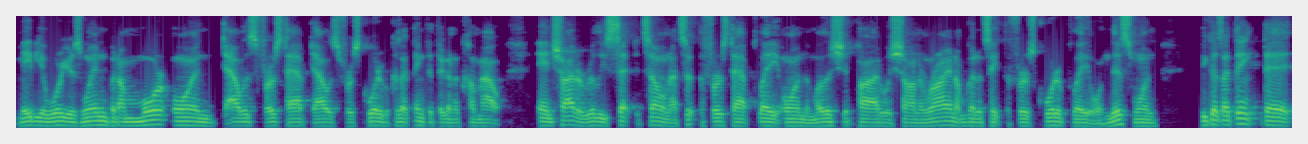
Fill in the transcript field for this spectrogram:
maybe a Warriors win, but I'm more on Dallas first half, Dallas first quarter because I think that they're going to come out and try to really set the tone. I took the first half play on the Mothership Pod with Sean and Ryan. I'm going to take the first quarter play on this one because I think that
